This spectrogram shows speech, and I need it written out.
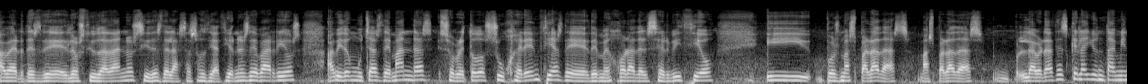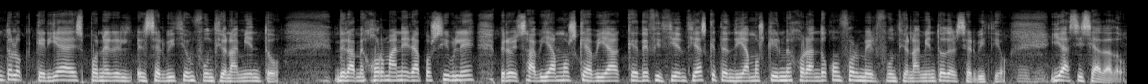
A ver, desde los ciudadanos y desde las asociaciones de barrios ha habido muchas demandas, sobre todo sugerencias de, mejora del servicio y pues más paradas, más paradas. La verdad es que el ayuntamiento lo que quería es poner el, servicio en funcionamiento de la mejor manera posible, pero sabíamos que había que deficiencias que tendríamos que ir mejorando conforme el funcionamiento del servicio. Y así se ha dado.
